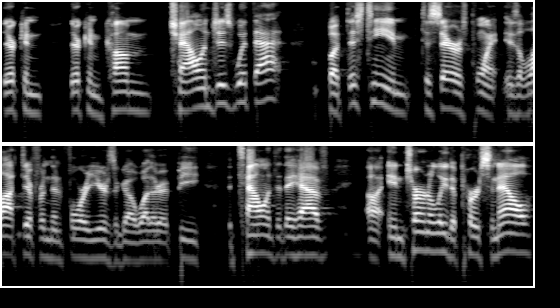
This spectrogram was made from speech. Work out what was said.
There can there can come challenges with that. But this team, to Sarah's point, is a lot different than four years ago, whether it be the talent that they have uh, internally, the personnel,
